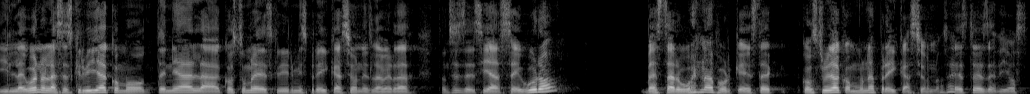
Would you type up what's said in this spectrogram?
Y la- bueno, las escribía como tenía la costumbre de escribir mis predicaciones, la verdad. Entonces decía, seguro va a estar buena porque está construida como una predicación, o sea, esto es de Dios.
